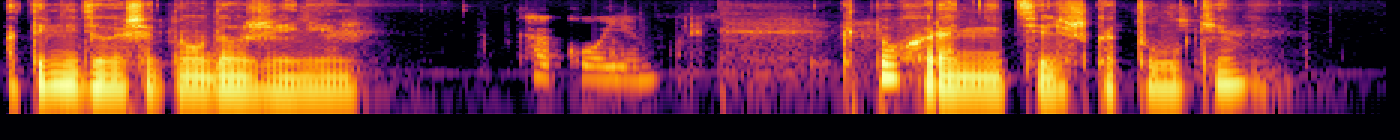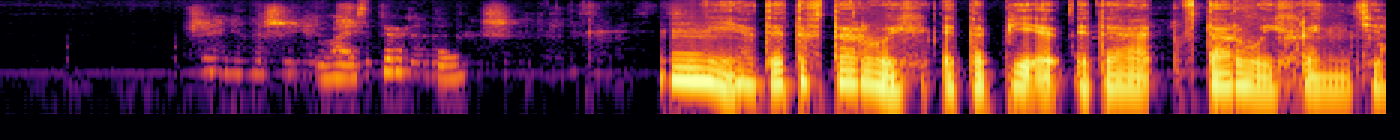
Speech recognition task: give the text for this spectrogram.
А ты мне делаешь одно одолжение. Какое? Кто хранитель шкатулки? Мастер Фу. Нет, это второй. Это, пе- это второй хранитель.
